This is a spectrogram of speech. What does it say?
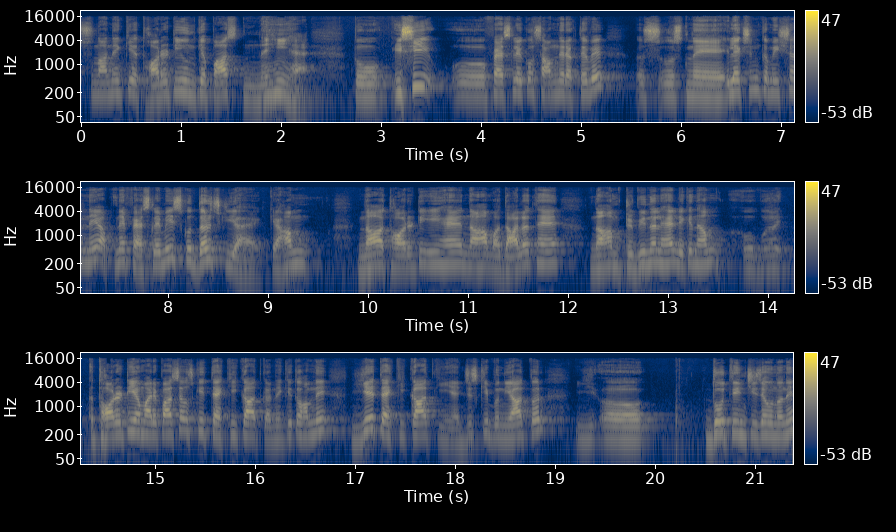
सुनाने की अथॉरिटी उनके पास नहीं है। तो इसी फैसले को सामने रखते हुए उसने, इलेक्शन कमीशन ने अपने फैसले में इसको दर्ज किया है कि हम ना अथॉरिटी हैं, ना हम अदालत हैं, ना हम ट्रिब्यूनल हैं, लेकिन हम अथॉरिटी हमारे पास है, उसकी तहकीकात करने की। तो हमने ये तहकीकात की हैं, जिसकी बुनियाद पर दो तीन चीज़ें उन्होंने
